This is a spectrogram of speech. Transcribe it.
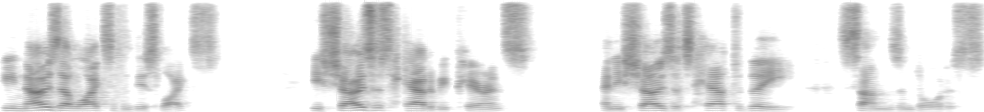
He knows our likes and dislikes. He shows us how to be parents, and He shows us how to be sons and daughters.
